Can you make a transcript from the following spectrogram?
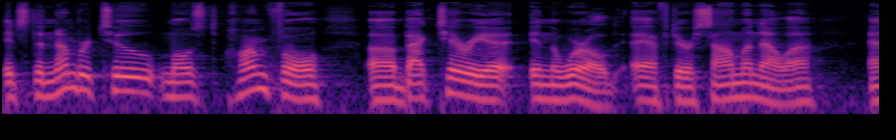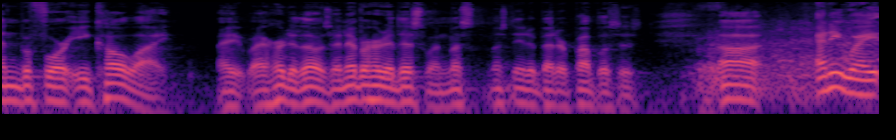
It's the number two most harmful uh, bacteria in the world after Salmonella and before E. coli. I, I heard of those. I never heard of this one. Must must need a better publicist. Uh, anyway,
